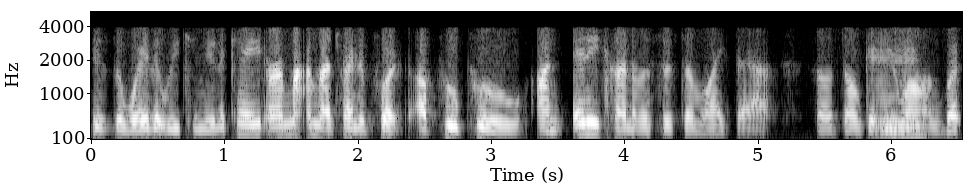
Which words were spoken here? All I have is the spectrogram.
is the way that we communicate, or I'm not I'm not trying to put a poo poo on any kind of a system like that. So don't get me Mhm. wrong, but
